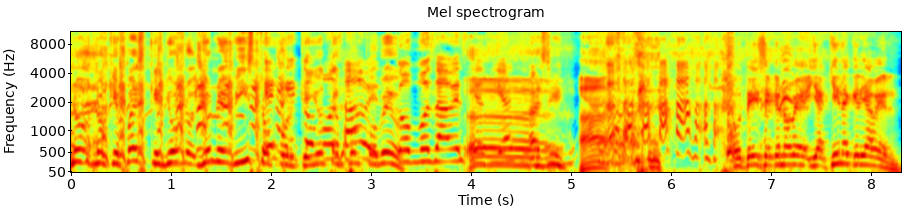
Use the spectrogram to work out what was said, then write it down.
No, lo que pasa es que yo no, yo no he visto Es porque yo ¿cómo tampoco sabes? veo. ¿Cómo sabes que hacías? Así. Ah. Usted dice que no ve. ¿Y a quién le quería ver?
